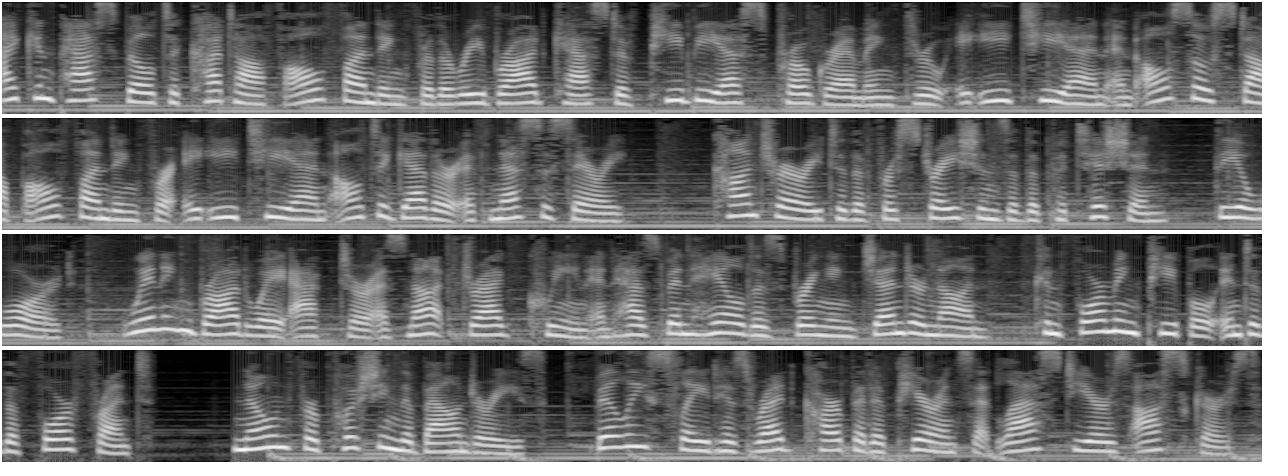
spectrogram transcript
I can pass bill to cut off all funding for the rebroadcast of PBS programming through AETN and also stop all funding for AETN altogether if necessary. Contrary to the frustrations of the petition, the award-winning Broadway actor is not drag queen and has been hailed as bringing gender non-conforming people into the forefront. Known for pushing the boundaries, Billy slayed his red carpet appearance at last year's Oscars,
